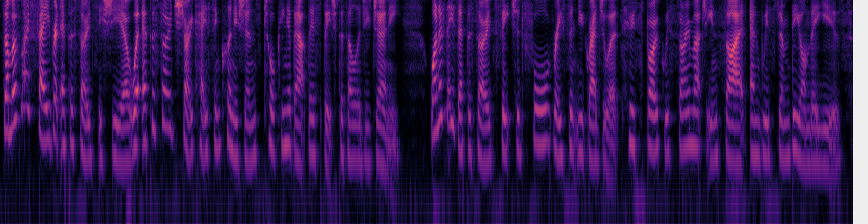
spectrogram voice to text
Some of my favourite episodes this year were episodes showcasing clinicians talking about their speech pathology journey. One of these episodes featured four recent new graduates who spoke with so much insight and wisdom beyond their years.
